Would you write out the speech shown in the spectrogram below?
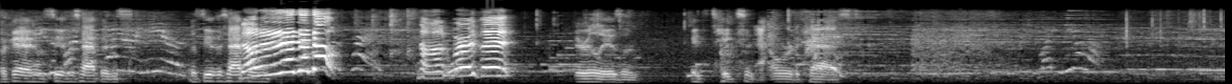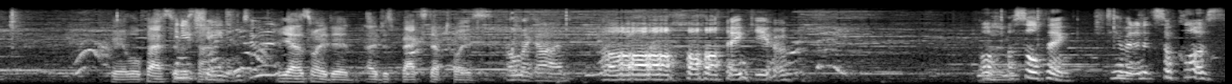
Okay, let's see if this happens. Let's see if this happens. no, no, no, no, no! It's not worth it. It really isn't. It takes an hour to cast. Okay, a little faster Can you this time. chain into it? Yeah, that's what I did. I just backstepped twice. Oh my god. Oh, thank you. Oh, a soul thing. Damn it, and it's so close.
